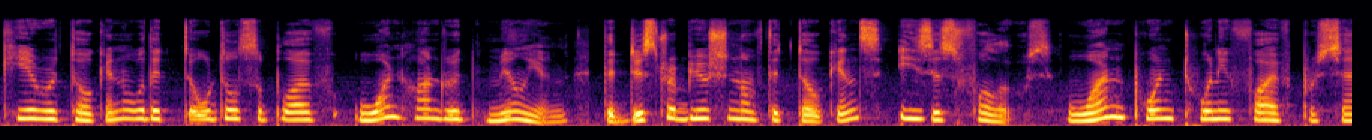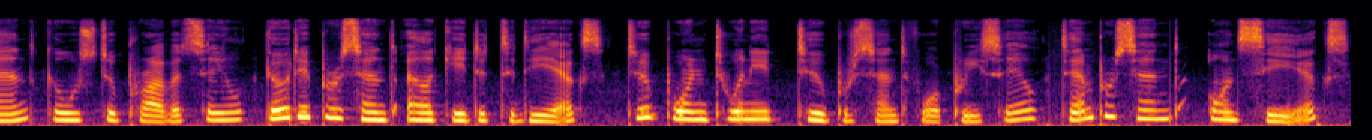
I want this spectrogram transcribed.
Kira token with a total supply of 100 million. The distribution of the tokens is as follows 1.25% goes to private sale, 30% allocated to DX, 2.22% for pre-sale, 10% on CX,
